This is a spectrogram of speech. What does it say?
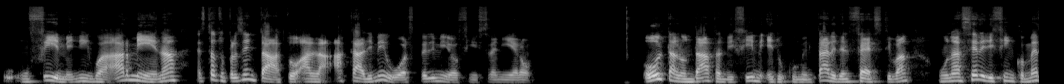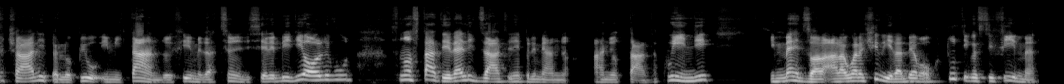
un film in lingua armena, è stato presentato alla Academy Awards per il miglior film straniero. Oltre all'ondata di film e documentari del festival, una serie di film commerciali, per lo più imitando i film d'azione di serie B di Hollywood, sono stati realizzati nei primi anni, anni 80. Quindi, in mezzo alla, alla guerra civile, abbiamo tutti questi film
